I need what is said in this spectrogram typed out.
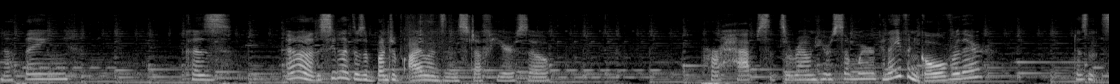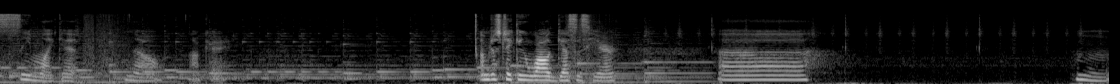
Nothing because, I don't know, it seems like there's a bunch of islands and stuff here, so perhaps it's around here somewhere. Can I even go over there? Doesn't seem like it. No. Okay. I'm just taking wild guesses here. Uh... Hmm.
